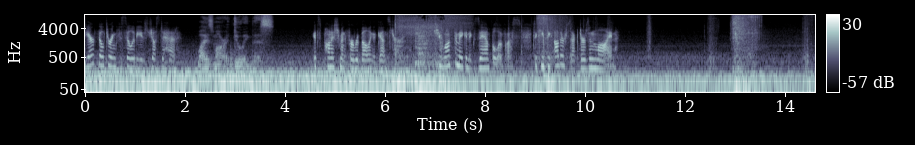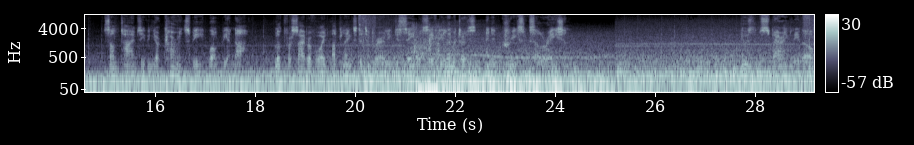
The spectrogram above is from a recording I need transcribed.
The air filtering facility is just ahead. Why is Mara doing this? It's punishment for rebelling against her. She wants to make an example of us, to keep the other sectors in line. Sometimes even your current speed won't be enough. Look for cybervoid uplinks to temporarily disable safety limiters and increase acceleration. Use them sparingly, though.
